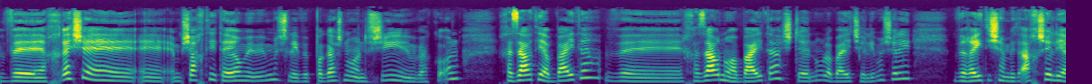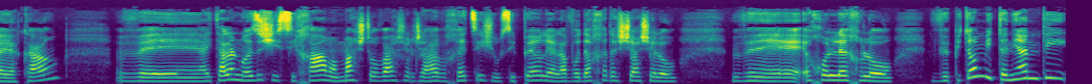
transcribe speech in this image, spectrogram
ואחרי שהמשכתי את היום עם אמא שלי ופגשנו אנשים והכול, חזרתי הביתה וחזרנו הביתה, שתינו, לבית של אמא שלי, וראיתי שם את אח שלי היקר, והייתה לנו איזושהי שיחה ממש טובה של שעה וחצי, שהוא סיפר לי על עבודה חדשה שלו, ואיך הולך לו, ופתאום התעניינתי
